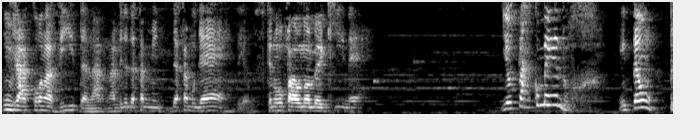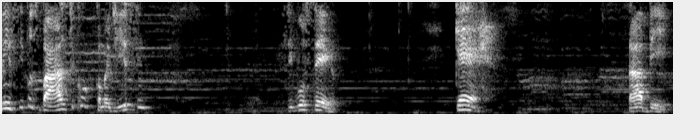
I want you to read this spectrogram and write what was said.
um Jacó na vida, na, na, vida dessa, dessa mulher, Deus, que eu não vou falar o nome aqui, né? E eu tava comendo. Então, princípios básicos, como eu disse, se você quer, sabe,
